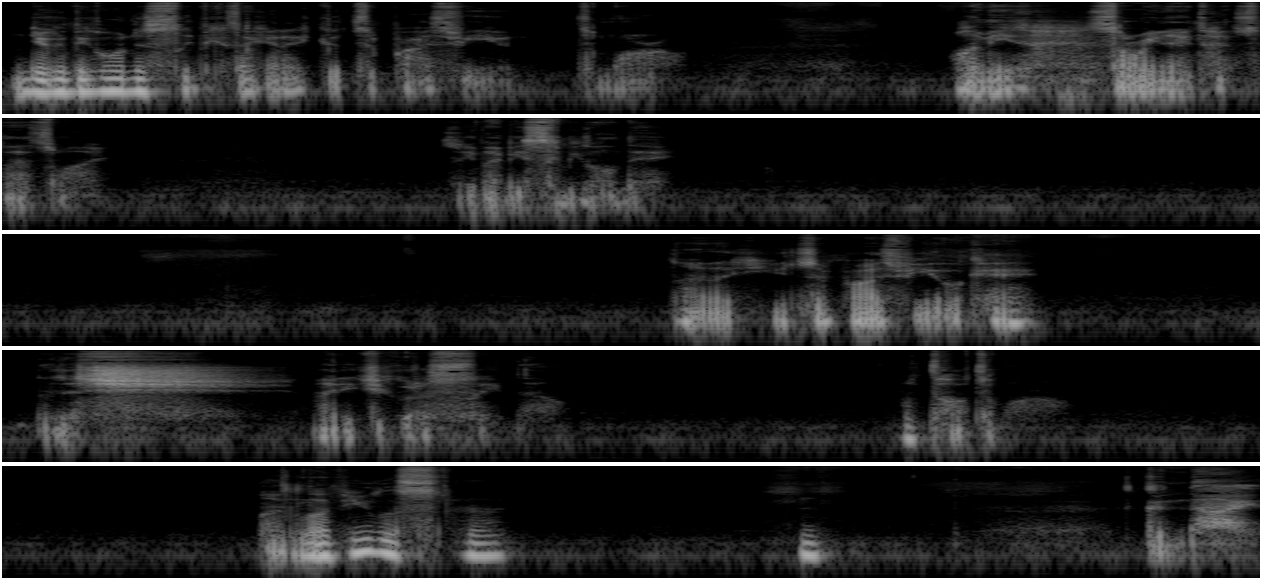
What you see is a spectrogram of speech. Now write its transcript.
you're gonna be going to sleep because I got a good surprise for you tomorrow. Well, I mean, sorry nighttime, so that's why. So you might be sleeping all day. I have a huge surprise for you, okay? Just shh. I need you to go to sleep now. We'll talk tomorrow. I love you, listener. Good night.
